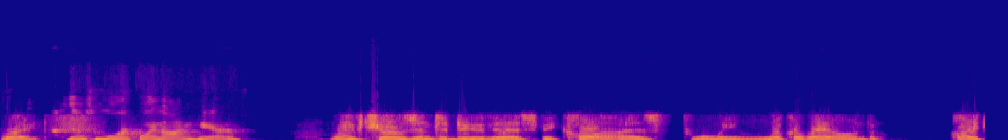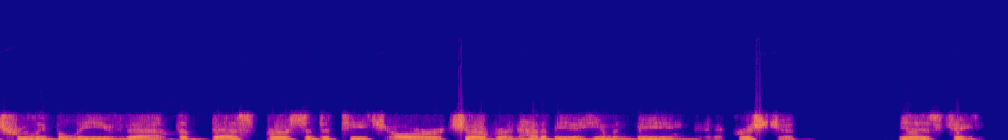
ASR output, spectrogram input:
Right. There's more going on here. We've chosen to do this because when we look around, I truly believe that the best person to teach our children how to be a human being and a Christian is Katie.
